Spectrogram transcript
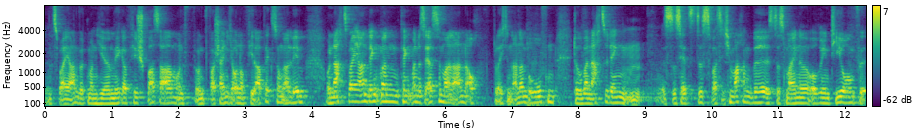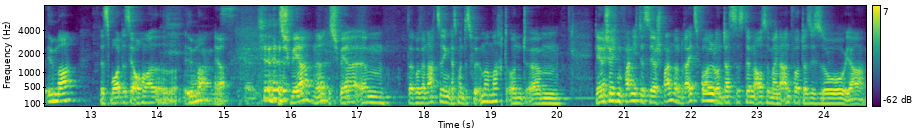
in zwei Jahren wird man hier mega viel Spaß haben und, und wahrscheinlich auch noch viel Abwechslung erleben. Und nach zwei Jahren denkt man, fängt man das erste Mal an, auch vielleicht in anderen Berufen, darüber nachzudenken, hm, ist das jetzt das, was ich machen will? Ist das meine Orientierung für immer? Das Wort ist ja auch immer so, immer, ja. Ist schwer, ne? Ist schwer, ähm, darüber nachzudenken, dass man das für immer macht und ähm, Dementsprechend fand ich das sehr spannend und reizvoll und das ist dann auch so meine Antwort, dass ich so, ja,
